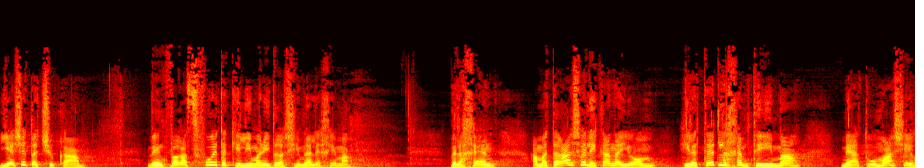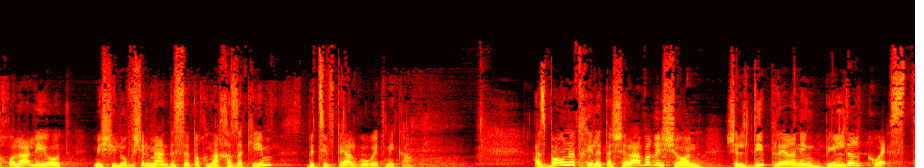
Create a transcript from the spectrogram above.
יש את התשוקה והם כבר אספו את הכלים הנדרשים ללחימה. ולכן המטרה שלי כאן היום היא לתת לכם טעימה מהתרומה שיכולה להיות משילוב של מהנדסי תוכנה חזקים בצוותי אלגוריתמיקה. אז בואו נתחיל את השלב הראשון של Deep Learning Builder Quest,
